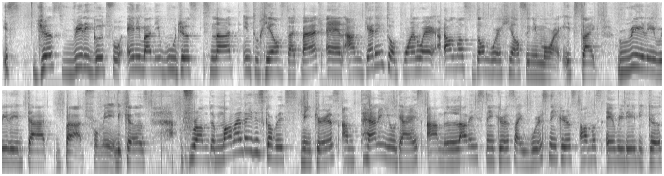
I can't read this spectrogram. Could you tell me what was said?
it's just really good for anybody who just is not into heels that much. And I'm getting to a point where I almost don't wear heels anymore. It's like really really that bad for me because from the moment I discovered sneakers I'm telling you guys I'm loving sneakers. I wear sneakers almost every day because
